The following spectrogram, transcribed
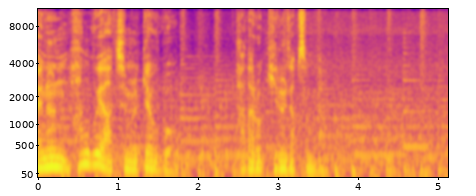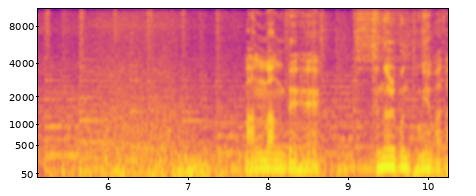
배는 항구의 아침을 깨우고 바다로 길을 잡습니다. 망망대해 드넓은 동해바다.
